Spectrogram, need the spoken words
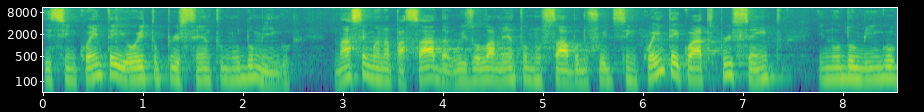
e 58% no domingo. Na semana passada, o isolamento no sábado foi de 54% e no domingo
